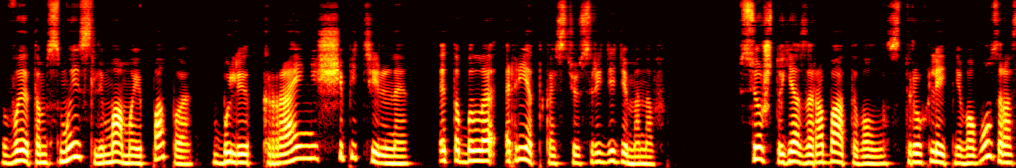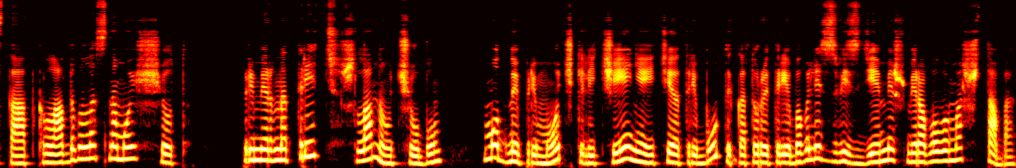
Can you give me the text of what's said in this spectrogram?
В этом смысле мама и папа были крайне щепетильны. Это было редкостью среди демонов. Все, что я зарабатывал с трехлетнего возраста, откладывалось на мой счет. Примерно треть шла на учебу, модные примочки, лечение и те атрибуты, которые требовались звезде межмирового масштаба.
